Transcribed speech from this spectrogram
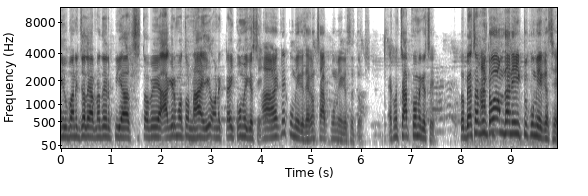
নিউ বাণিজ্যালয়ে আপনাদের পেঁয়াজ তবে আগের মতো নাই অনেকটাই কমে গেছে। হ্যাঁ অনেকটাই কমে গেছে এখন চাপ কমে গেছে তো। এখন চাপ কমে গেছে। তো বেচা হাটও আমদানি একটু কমে গেছে।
